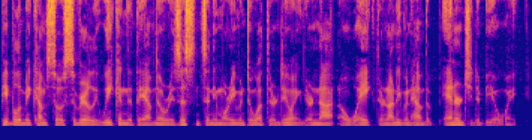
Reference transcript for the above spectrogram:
people have become so severely weakened that they have no resistance anymore, even to what they're doing. They're not awake. They're not even have the energy to be awake.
